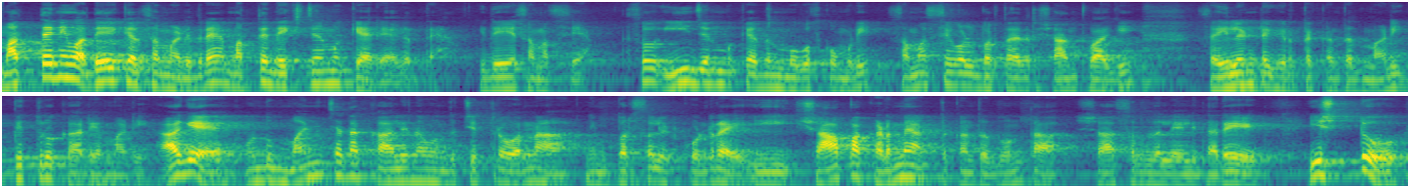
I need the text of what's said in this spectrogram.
ಮತ್ತೆ ನೀವು ಅದೇ ಕೆಲಸ ಮಾಡಿದರೆ ಮತ್ತೆ ನೆಕ್ಸ್ಟ್ ಜನ್ಮಕ್ಕೆ ಕ್ಯಾರಿ ಆಗುತ್ತೆ? ಇದೇ ಸಮಸ್ಯೆ. ಸೊ ಈ ಜನ್ಮಕ್ಕೆ ಅದನ್ನು ಮುಗಿಸ್ಕೊಂಬಿಡಿ. ಸಮಸ್ಯೆಗಳು ಬರ್ತಾ ಇದ್ರೆ ಶಾಂತವಾಗಿ ಸೈಲೆಂಟಾಗಿರ್ತಕ್ಕಂಥದ್ದು ಮಾಡಿ, ಪಿತೃ ಕಾರ್ಯ ಮಾಡಿ. ಹಾಗೆ ಒಂದು ಮಂಚದ ಕಾಲಿನ ಒಂದು ಚಿತ್ರವನ್ನು ನಿಮ್ಮ ಪರ್ಸಲ್ಲಿ ಇಟ್ಕೊಂಡ್ರೆ ಈ ಶಾಪ ಕಡಿಮೆ ಆಗ್ತಕ್ಕಂಥದ್ದು ಅಂತ ಶಾಸ್ತ್ರದಲ್ಲಿ ಹೇಳಿದ್ದಾರೆ. ಇಷ್ಟು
